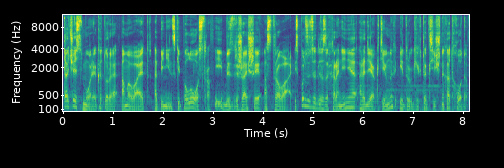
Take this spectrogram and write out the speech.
Та часть моря, которая омывает Апеннинский полуостров и близлежащие острова, используется для захоронения радиоактивных и других токсичных отходов.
